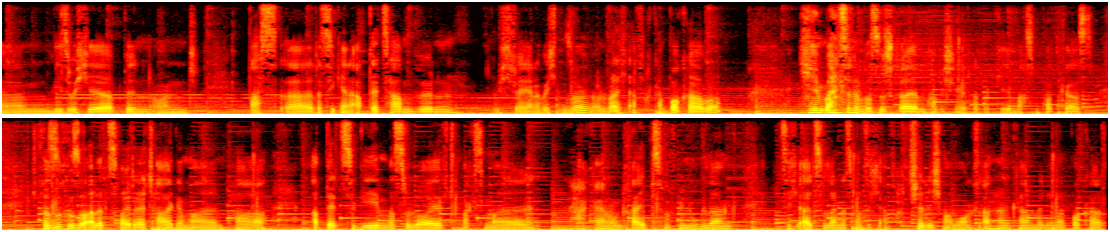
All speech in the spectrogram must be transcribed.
ähm, wieso ich hier bin und was, äh, dass sie gerne Updates haben würden und ich da gerne richten soll. Und weil ich einfach keinen Bock habe, jedem Einzelnen was zu schreiben, habe ich mir gedacht, okay, machst einen Podcast. Ich versuche so alle zwei, drei Tage mal ein paar Updates zu geben, was so läuft. Maximal, ja, keine Ahnung, drei bis fünf Minuten lang. Nicht allzu lang, dass man sich einfach chillig mal morgens anhören kann, wenn jemand Bock hat.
